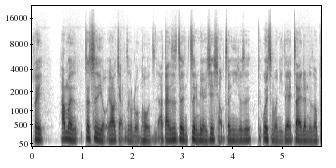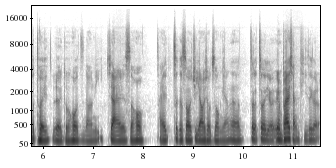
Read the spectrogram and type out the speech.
所以他们这次有要讲这个轮候制啊，但是这这里面有一些小争议，就是为什么你在在任的时候不推轮候制，然后你下来的时候。才这个时候去要求中央，呃，这这个有点不太想提这个了。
